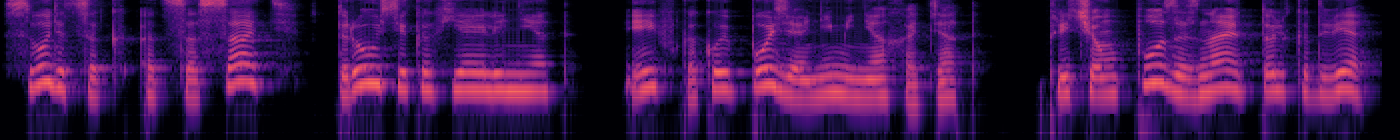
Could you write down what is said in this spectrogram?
сводятся к отсосать, в трусиках я или нет, и в какой позе они меня хотят. Причем позы знают только две,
